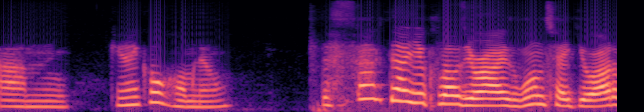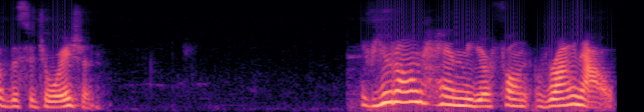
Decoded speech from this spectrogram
Um, can I go home now? The fact that you close your eyes won't take you out of the situation. If you don't hand me your phone right now,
